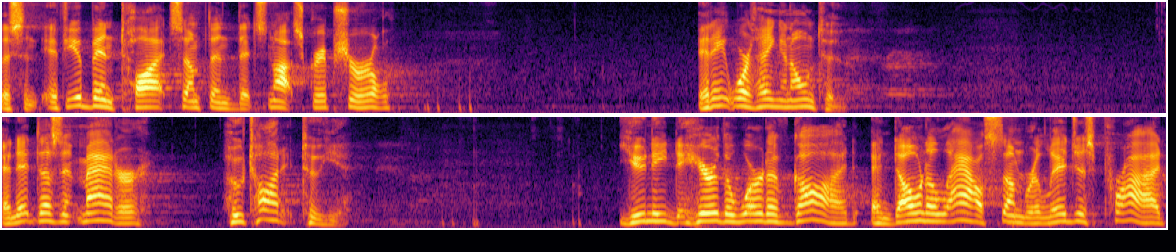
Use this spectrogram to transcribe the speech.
Listen, if you've been taught something that's not scriptural, it ain't worth hanging on to. And it doesn't matter who taught it to you. You need to hear the word of God and don't allow some religious pride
